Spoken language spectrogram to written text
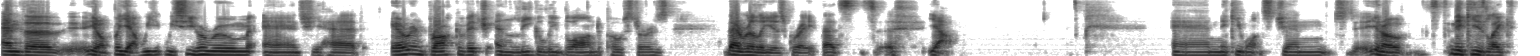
and the, you know, but yeah, we, we see her room, and she had Erin Brockovich and Legally Blonde posters. That really is great. That's, uh, yeah. And Nikki wants Jen, you know, Nikki's like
